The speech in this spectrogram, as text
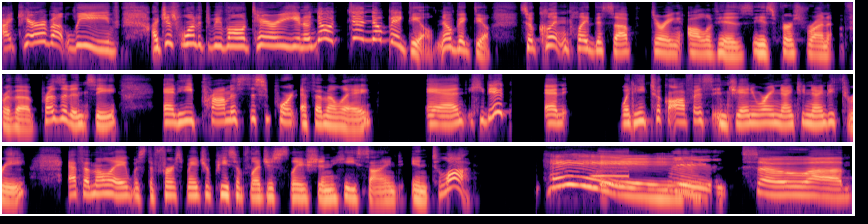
I care about leave. I just want it to be voluntary. You know, no, no big deal. No big deal. So Clinton played this up during all of his his first run for the presidency, and he promised to support FMLA, and he did. And when he took office in January 1993, FMLA was the first major piece of legislation he signed into law. Hey. So, um,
